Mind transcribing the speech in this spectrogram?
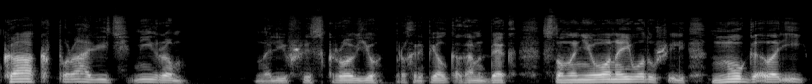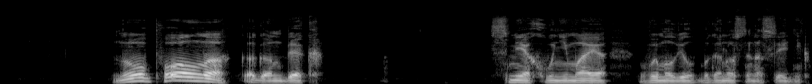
Как править миром? Налившись кровью, прохрипел Каганбек, словно не он, а его душили. — Ну, говори! — Ну, полно, Каганбек! Смех унимая, вымолвил богоносный наследник.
